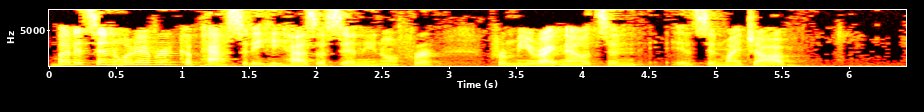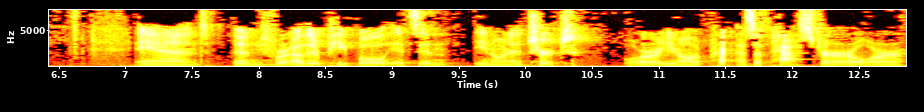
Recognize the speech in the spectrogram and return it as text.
but it's in whatever capacity he has us in. You know, for for me right now, it's in it's in my job, and and for other people, it's in you know in a church or you know as a pastor or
